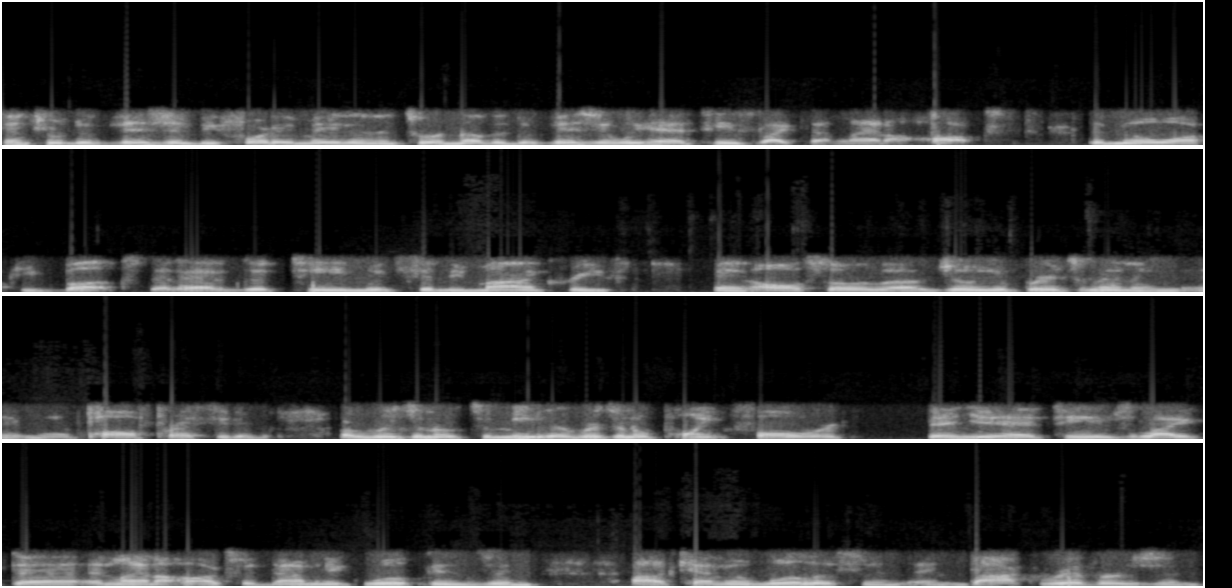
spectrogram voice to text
Central Division before they made it into another division, we had teams like the Atlanta Hawks, the Milwaukee Bucks that had a good team with Sidney Moncrief and also uh, Junior Bridgeman and, and uh, Paul Pressey, the original to me, the original point forward. Then you had teams like the Atlanta Hawks with Dominique Wilkins and uh, Kevin Willis and, and Doc Rivers and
